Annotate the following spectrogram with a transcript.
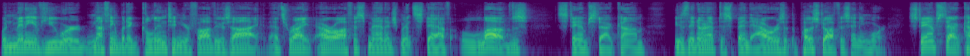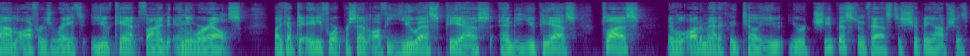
when many of you were nothing but a glint in your father's eye. That's right. Our office management staff loves stamps.com because they don't have to spend hours at the post office anymore. Stamps.com offers rates you can't find anywhere else, like up to 84% off USPS and UPS. Plus, they will automatically tell you your cheapest and fastest shipping options.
